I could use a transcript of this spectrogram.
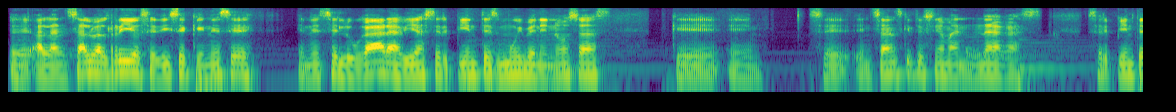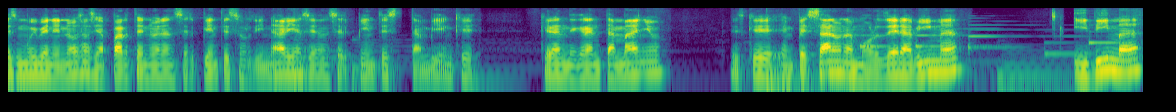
eh, al lanzarlo al río se dice que en ese, en ese lugar había serpientes muy venenosas que eh, en sánscrito se llaman nagas serpientes muy venenosas y aparte no eran serpientes ordinarias, eran serpientes también que, eran de gran tamaño. Es que empezaron a morder a Bima y Bima,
